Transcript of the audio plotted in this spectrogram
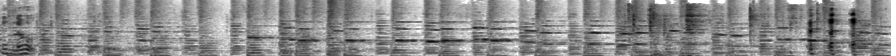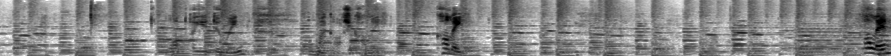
Look. You doing? Oh my gosh, Collie. Collie. Colin.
